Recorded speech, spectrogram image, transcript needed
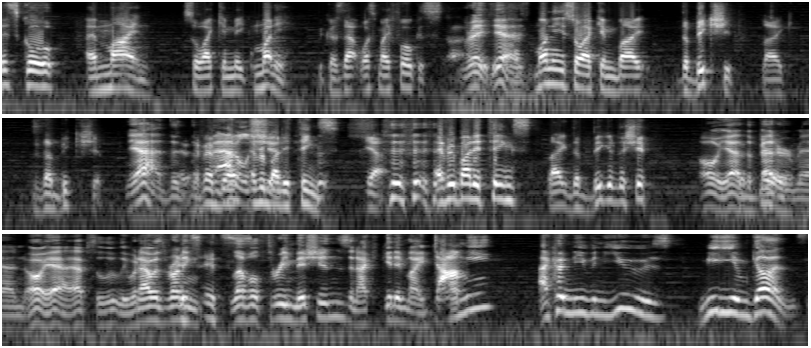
let's go and mine so I can make money because that was my focus. Uh, Right, yeah. money so I can buy the big ship, like the big ship. Yeah, the, the Everybody- battleship. Everybody thinks, yeah. Everybody thinks like the bigger the ship, oh yeah, the the better, better. man. Oh yeah, absolutely. When I was running It's- it's- level three missions and I could get in my Domi, I couldn't even use medium guns,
